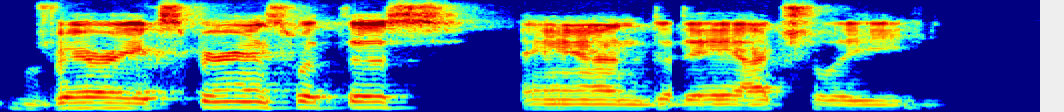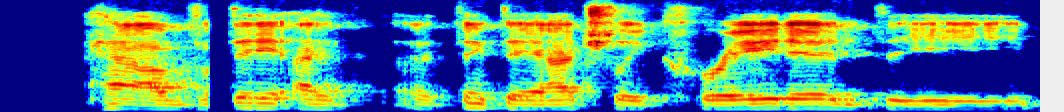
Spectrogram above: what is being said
very experienced with this, and they actually have they I, I think they actually created the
